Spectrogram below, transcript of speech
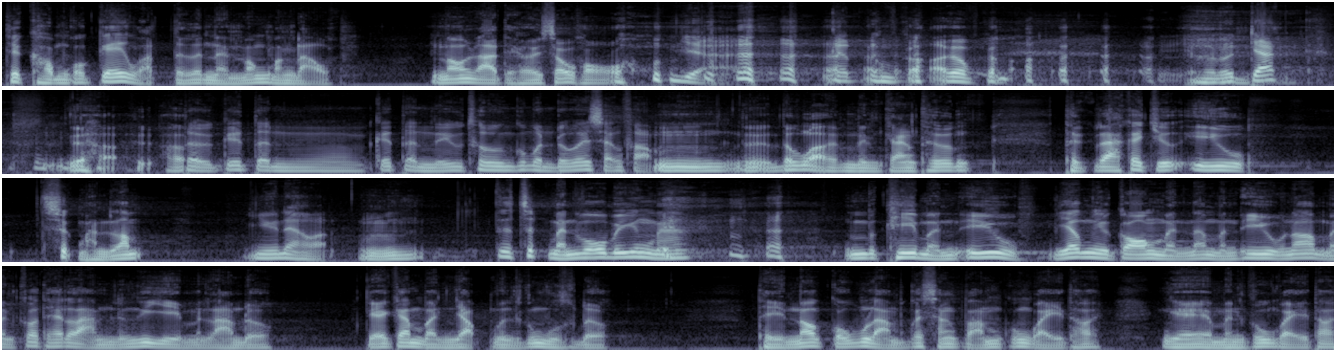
Chứ không có kế hoạch từ cái nền móng ban đầu nói ra thì hơi xấu hổ. Dạ không có. Không có. Rất chắc. Dạ. từ cái tình cái tình yêu thương của mình đối với sản phẩm. Ừ, đúng rồi mình càng thương. Thực ra cái chữ yêu sức mạnh lắm. Như thế nào ạ? Ừ. cái sức mạnh vô biên mà. Khi mình yêu giống như con mình đó mình yêu nó mình có thể làm những cái gì mình làm được. Kể cả mình nhập mình cũng vượt được. Thì nó cũng là một cái sản phẩm cũng vậy thôi. Nghề mình cũng vậy thôi.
